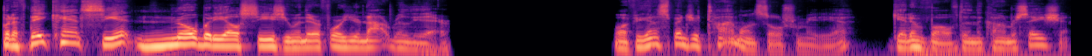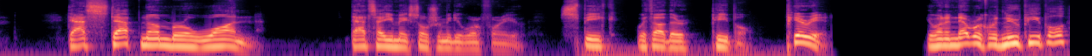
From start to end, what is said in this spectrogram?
But if they can't see it, nobody else sees you, and therefore you're not really there. Well, if you're going to spend your time on social media, get involved in the conversation. That's step number one. That's how you make social media work for you. Speak with other people, period. You want to network with new people?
